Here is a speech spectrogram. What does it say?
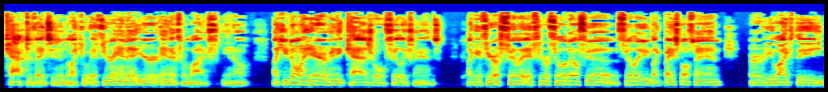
captivates you. Like if you're in it, you're in it for life, you know? Like you don't hear of any casual Philly fans. Like if you're a Philly if you're a Philadelphia Philly like baseball fan or you like the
